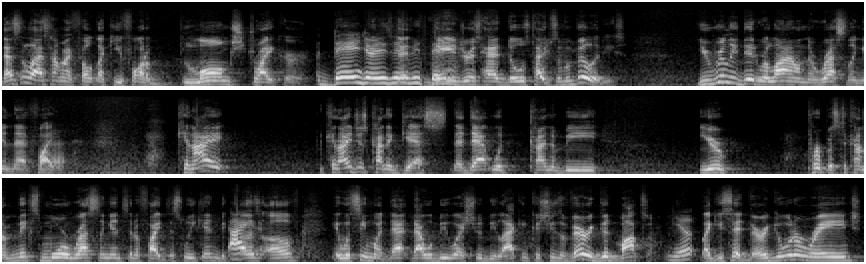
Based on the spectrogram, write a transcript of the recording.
That's the last time I felt like you fought a long striker Dangerous, that everything. dangerous had those types of abilities. You really did rely on the wrestling in that fight. Can I can I just kind of guess that that would kind of be your purpose to kind of mix more wrestling into the fight this weekend because of it would seem like that that would be where she would be lacking because she's a very good boxer. Yep. Like you said, very good with her range.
